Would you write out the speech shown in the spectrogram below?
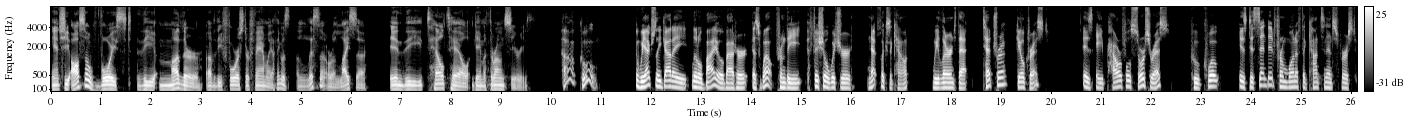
and she also voiced the mother of the Forrester family. I think it was Alyssa or Elisa in the Telltale Game of Thrones series. Oh, cool. We actually got a little bio about her as well from the official Witcher Netflix account. We learned that Tetra Gilchrist is a powerful sorceress who, quote, is descended from one of the continent's first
